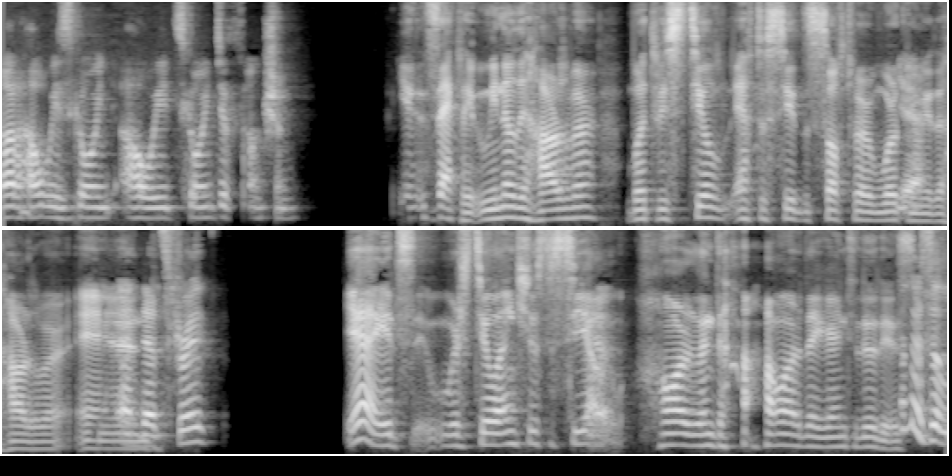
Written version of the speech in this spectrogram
not how it's going how it's going to function. Exactly. We know the hardware, but we still have to see the software working yeah. with the hardware, and, and that's great. Yeah, it's we're still anxious to see yeah. how how are, to, how are they going to do this. And there's a,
